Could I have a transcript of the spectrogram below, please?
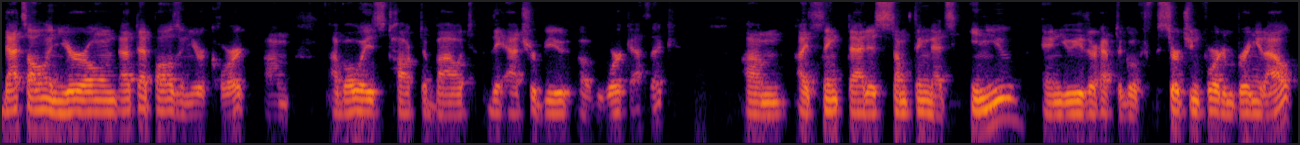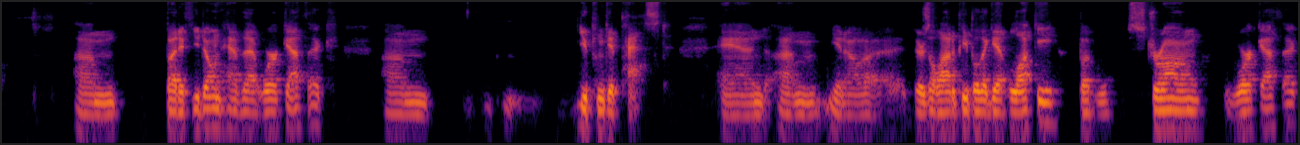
that's all in your own that that ball's in your court. Um, i've always talked about the attribute of work ethic. Um, i think that is something that's in you and you either have to go searching for it and bring it out um, but if you don't have that work ethic um, you can get past and, um, you know, uh, there's a lot of people that get lucky, but strong work ethic,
